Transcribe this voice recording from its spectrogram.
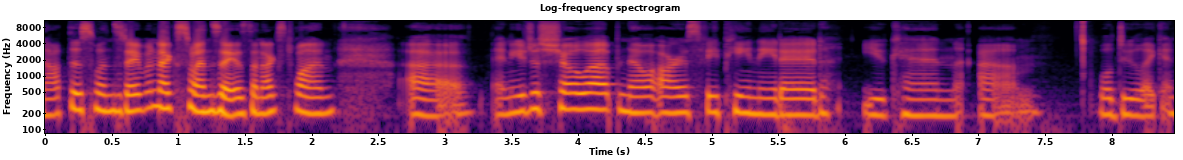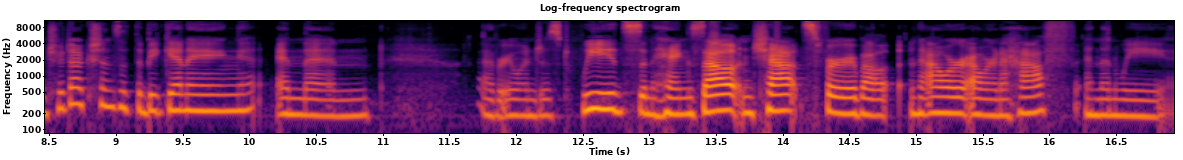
Not this Wednesday, but next Wednesday is the next one. Uh, and you just show up, no RSVP needed. You can, um, we'll do like introductions at the beginning and then everyone just weeds and hangs out and chats for about an hour, hour and a half. And then we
